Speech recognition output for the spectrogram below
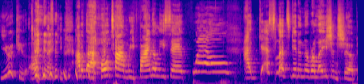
You're cute. Oh, thank you. out of that whole time, we finally said, well, I guess let's get in a relationship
